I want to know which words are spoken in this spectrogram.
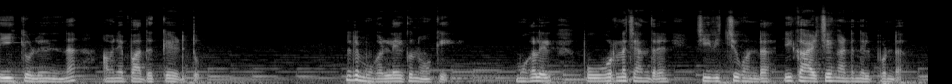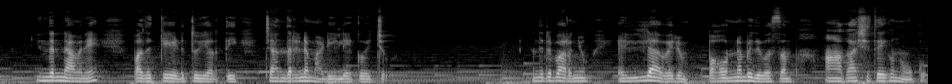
തീക്കുള്ളിൽ നിന്ന് അവനെ പതുക്കെ എടുത്തു. എന്നിട്ട് മുകളിലേക്ക് നോക്കി. മുകളിൽ പൂർണചന്ദ്രൻ ചിരിച്ചുകൊണ്ട് ഈ കാഴ്ചയും കണ്ട് നിൽപ്പുണ്ട്. ഇന്ദ്രൻ അവനെ പതുക്കെ എടുത്തുയർത്തി ചന്ദ്രന്റെ മടിയിലേക്ക് വെച്ചു. എന്നിട്ട് പറഞ്ഞു എല്ലാവരും പൗർണമി ദിവസം ആകാശത്തേക്ക് നോക്കും.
